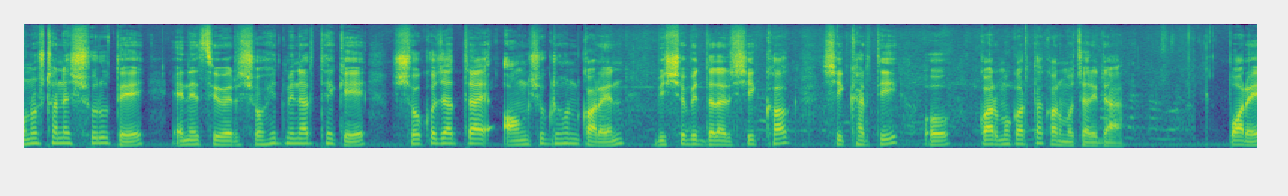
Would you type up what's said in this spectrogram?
অনুষ্ঠানের শুরুতে এনএসইউ এর শহীদ মিনার থেকে শোকযাত্রায় অংশগ্রহণ করেন বিশ্ববিদ্যালয়ের শিক্ষক, শিক্ষার্থী ও কর্মকর্তা কর্মচারীরা। পরে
